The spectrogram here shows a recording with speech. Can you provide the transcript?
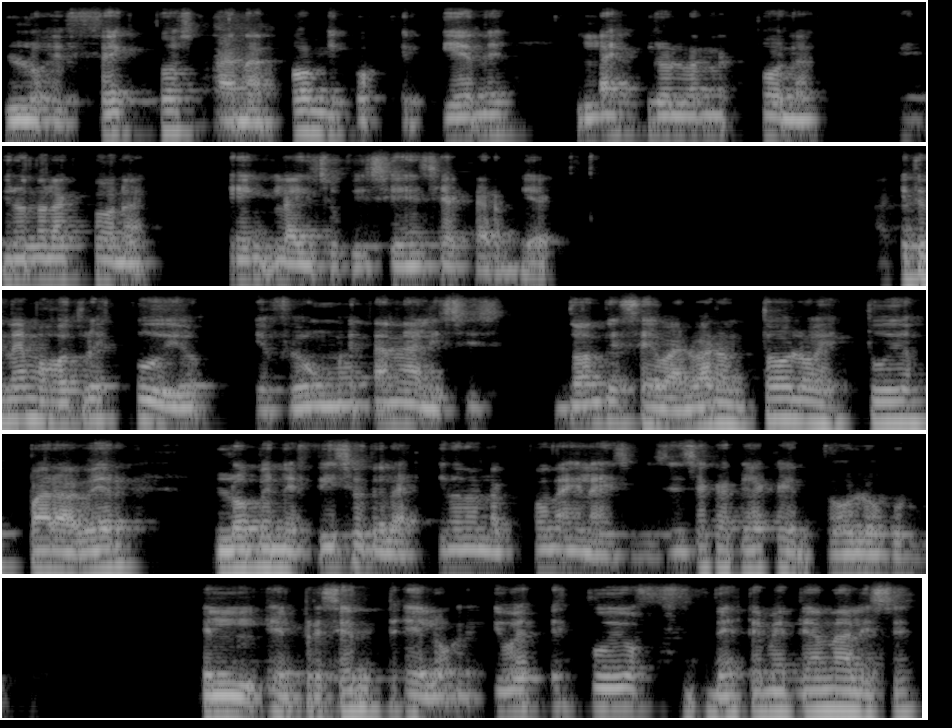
los efectos anatómicos que tiene la espironolactona, en la insuficiencia cardíaca. Aquí tenemos otro estudio que fue un metaanálisis donde se evaluaron todos los estudios para ver los beneficios de la espironolactona en la insuficiencia cardíaca en todos los grupos. El, el, presente, el objetivo de este estudio, de este metaanálisis,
